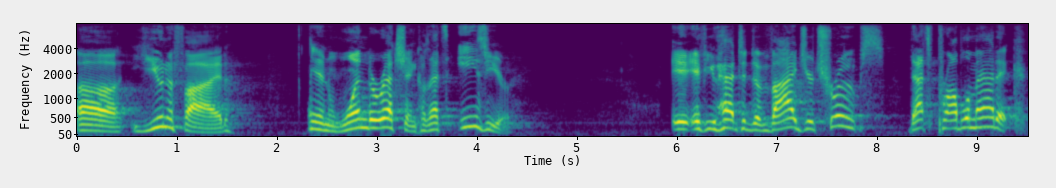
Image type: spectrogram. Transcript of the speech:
uh, unified in one direction because that's easier. If you had to divide your troops, that's problematic.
